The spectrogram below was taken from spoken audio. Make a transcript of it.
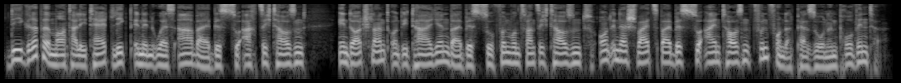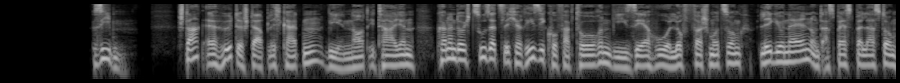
Die Grippemortalität liegt in den USA bei bis zu 80.000, in Deutschland und Italien bei bis zu 25.000 und in der Schweiz bei bis zu 1.500 Personen pro Winter. 7. Stark erhöhte Sterblichkeiten, wie in Norditalien, können durch zusätzliche Risikofaktoren wie sehr hohe Luftverschmutzung, Legionellen- und Asbestbelastung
